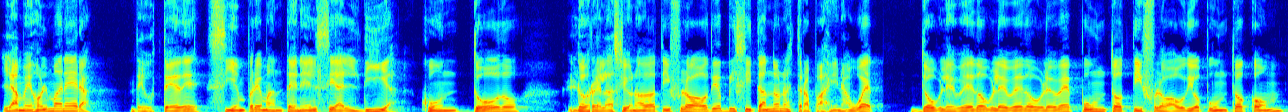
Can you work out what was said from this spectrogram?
La mejor manera de ustedes siempre mantenerse al día con todo lo relacionado a Tiflo Audio es visitando nuestra página web www.tifloaudio.com.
